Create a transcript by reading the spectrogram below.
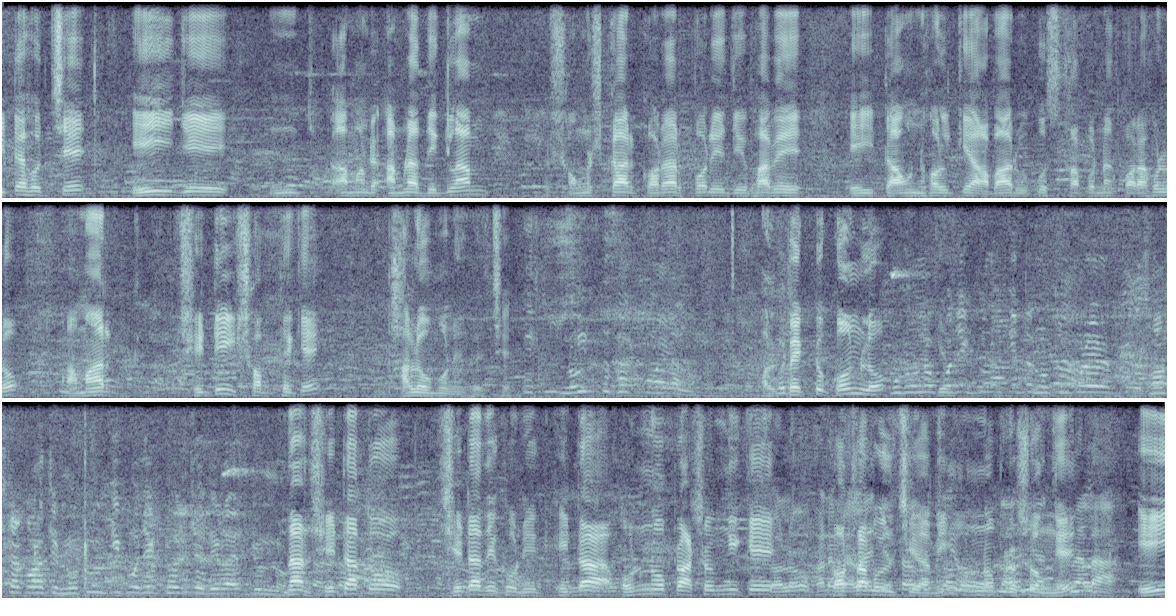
এটা হচ্ছে এই যে আমরা আমরা দেখলাম সংস্কার করার পরে যেভাবে এই টাউন হলকে আবার উপস্থাপনা করা হলো, আমার সেটাই সব থেকে ভালো মনে হয়েছে। অল্প একটু কমলো পুরোনো প্রজেক্টগুলো কিন্তু নতুন করে সংস্কার করা নতুন কি প্রজেক্ট হচ্ছে জেলার জন্য? না সেটা তো সেটা দেখুন এটা অন্য প্রাসঙ্গিকে কথা বলছি আমি অন্য প্রসঙ্গে। এই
